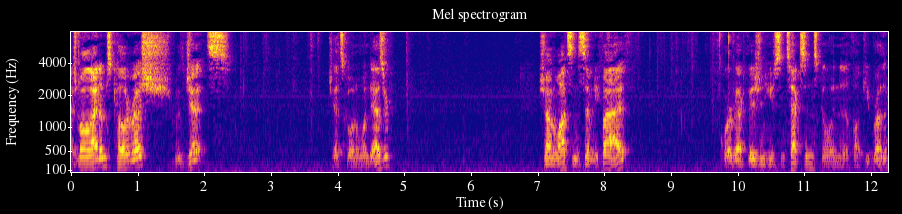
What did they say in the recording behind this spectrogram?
Jamal Adams, color rush with Jets. Jets going to one desert. Sean Watson, 75. Quarterback vision, Houston Texans going to the Funky Brother.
